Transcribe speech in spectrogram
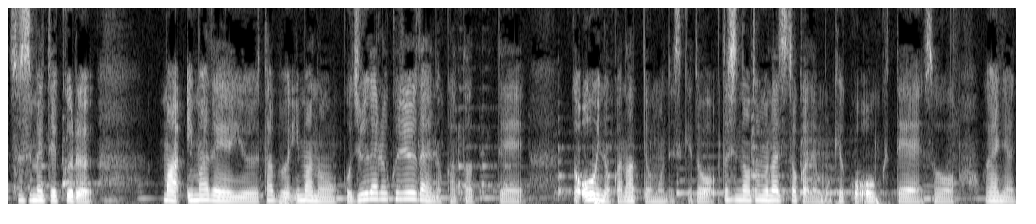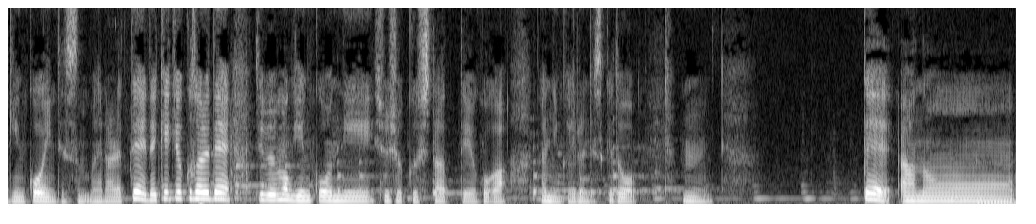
進めてくるまあ今で言う多分今の50代60代の方ってが多いのかなって思うんですけど私の友達とかでも結構多くてそう親には銀行員って勧められてで結局それで自分も銀行に就職したっていう子が何人かいるんですけどうん。であの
